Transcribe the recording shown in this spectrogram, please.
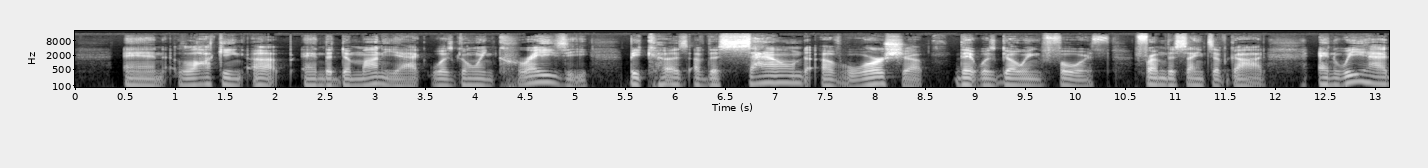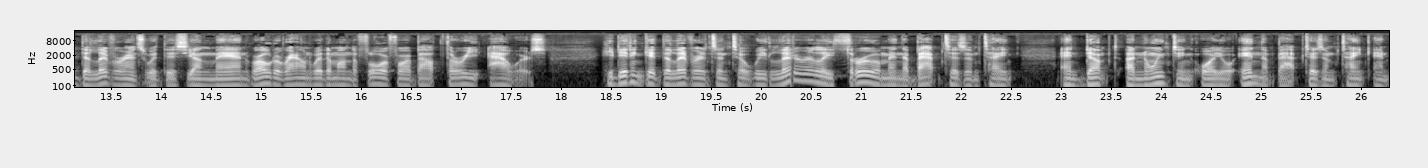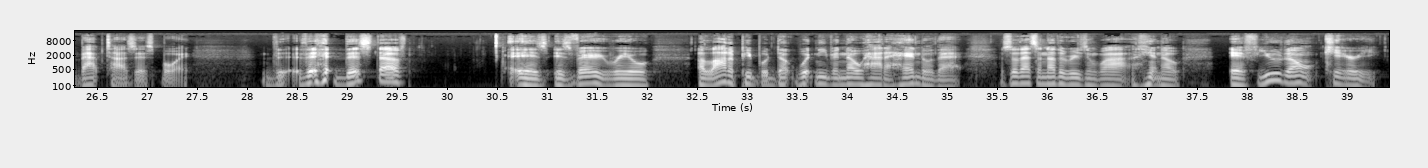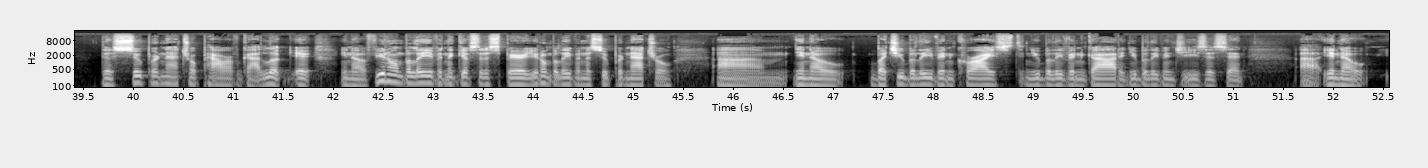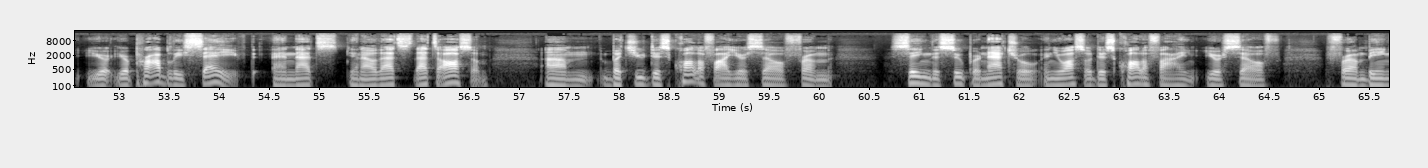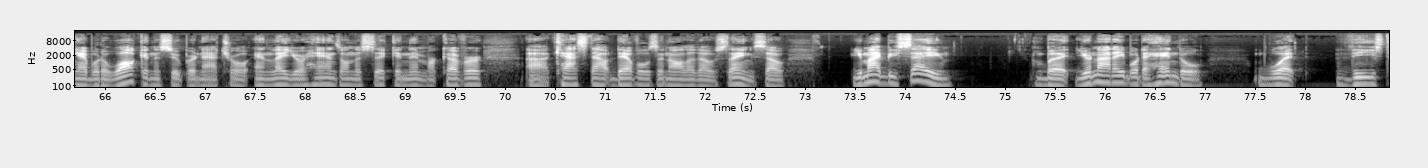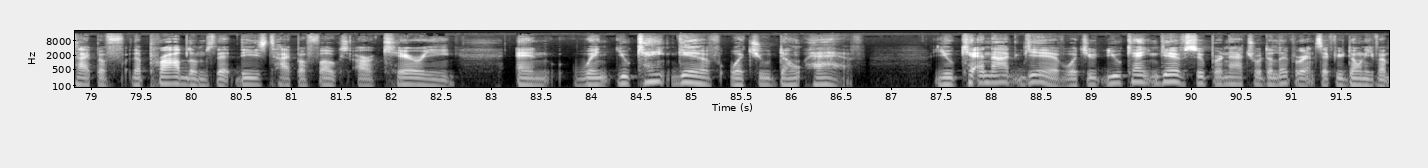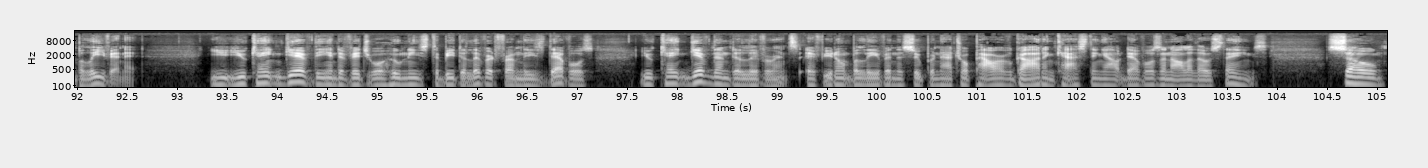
and locking up, and the demoniac was going crazy because of the sound of worship that was going forth from the saints of God. And we had deliverance with this young man, rode around with him on the floor for about three hours. He didn't get deliverance until we literally threw him in the baptism tank and dumped anointing oil in the baptism tank and baptized this boy. This stuff is is very real. A lot of people wouldn't even know how to handle that. So that's another reason why, you know, if you don't carry the supernatural power of God. Look, if, you know, if you don't believe in the gifts of the Spirit, you don't believe in the supernatural, um, you know, but you believe in Christ and you believe in God and you believe in Jesus, and uh, you know, you're you're probably saved, and that's you know that's that's awesome. Um, but you disqualify yourself from seeing the supernatural, and you also disqualifying yourself from being able to walk in the supernatural and lay your hands on the sick and then recover, uh, cast out devils, and all of those things. So you might be saved, but you're not able to handle what these type of the problems that these type of folks are carrying and when you can't give what you don't have you cannot give what you you can't give supernatural deliverance if you don't even believe in it. You you can't give the individual who needs to be delivered from these devils you can't give them deliverance if you don't believe in the supernatural power of God and casting out devils and all of those things. So,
